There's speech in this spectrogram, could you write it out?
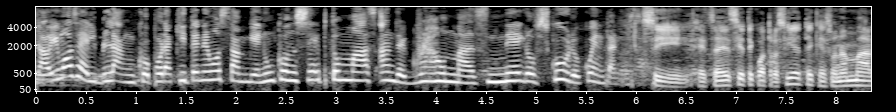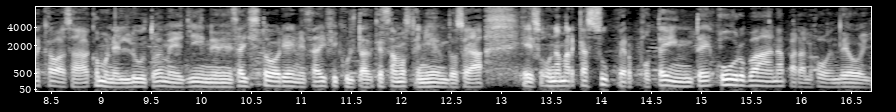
Ya vimos el blanco, por aquí tenemos también un concepto más underground, más negro, oscuro, cuéntanos. Sí, esta es 747, que es una marca basada como en el luto de Medellín, en esa historia, en esa dificultad que estamos teniendo, o sea, es una marca súper potente, urbana para el joven de hoy.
